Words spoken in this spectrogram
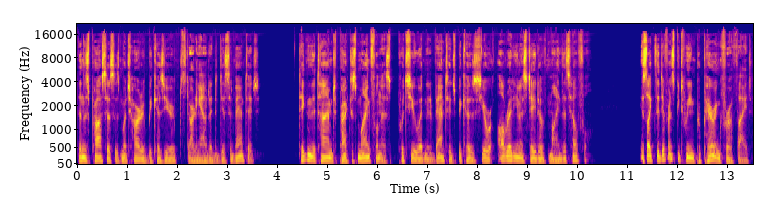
then this process is much harder because you're starting out at a disadvantage. Taking the time to practice mindfulness puts you at an advantage because you're already in a state of mind that's helpful. It's like the difference between preparing for a fight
